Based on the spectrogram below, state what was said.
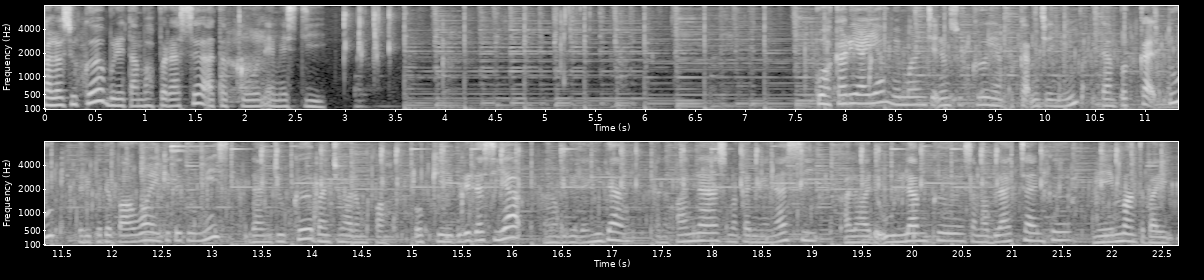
Kalau suka, boleh tambah perasa ataupun MSG. Kuah kari ayam memang Cik Nong suka yang pekat macam ni dan pekat tu daripada bawang yang kita tumis dan juga bancuhan rempah. Okey, bila dah siap, ha, boleh dah hidang. Kalau panas, makan dengan nasi. Kalau ada ulam ke, sama belacan ke, memang terbaik.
